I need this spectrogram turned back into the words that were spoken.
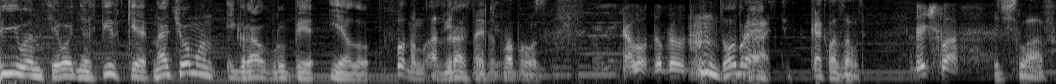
Биван сегодня в списке. На чем он играл в группе Yellow? Кто нам ответит на Здравствуйте. этот вопрос? Алло, доброе утро. Доброе. Здрасте. Как вас зовут? Вячеслав, Вячеслав.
